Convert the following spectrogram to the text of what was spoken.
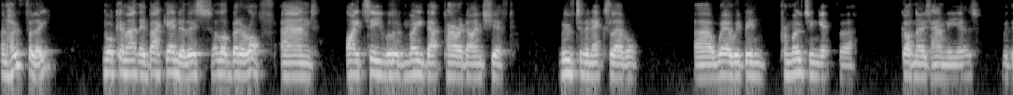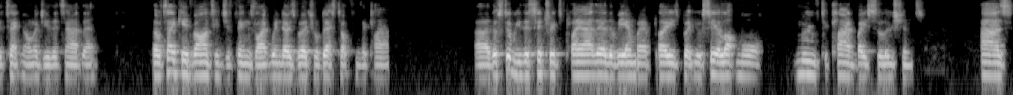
and hopefully, will come out the back end of this a lot better off. And IT will have made that paradigm shift, moved to the next level, uh, where we've been promoting it for God knows how many years with the technology that's out there. They'll take advantage of things like Windows Virtual Desktop from the cloud. Uh, there'll still be the Citrix play out there, the VMware plays, but you'll see a lot more move to cloud-based solutions as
